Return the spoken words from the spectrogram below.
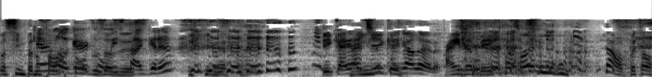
Assim, pra não Quer falar logar todas com o as vezes. Instagram? fica aí a dica, hein, galera. Ainda bem que o é burro. Não, pessoal,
